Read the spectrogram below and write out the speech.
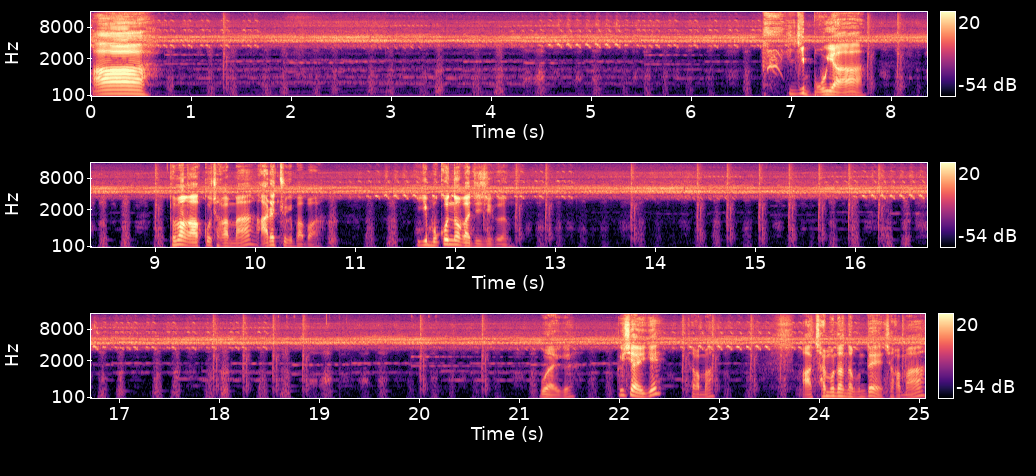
아. 이게 뭐야? 도망갔고 잠깐만 아래쪽에 봐봐. 이게 못 건너가지 지금. 뭐야 이게? 끝이야 이게? 잠깐만. 아 잘못했나 본데. 잠깐만.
